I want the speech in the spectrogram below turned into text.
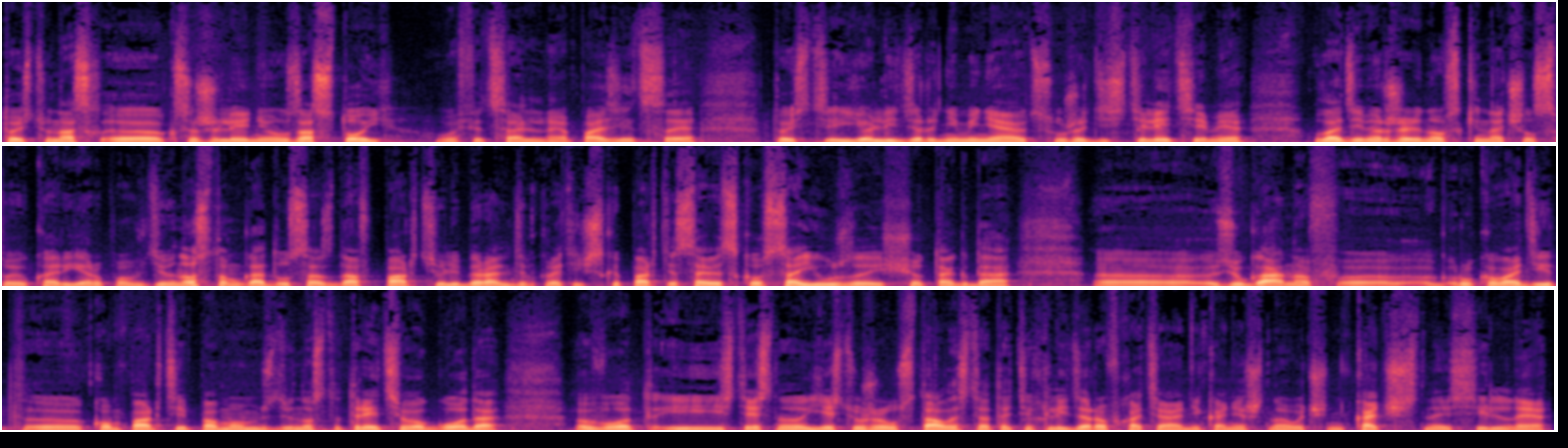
То есть у нас, э, к сожалению, застой в официальной оппозиции. То есть ее лидеры не меняются уже десятилетиями. Владимир Жириновский начал свою карьеру, по-моему, в 90-м году, создав партию Либерально-демократической партии Советского Союза еще тогда. Э, Зюганов э, руководит э, Компартией, по-моему, с 93 -го года. Вот. И, естественно, есть уже усталость от этих лидеров, хотя они, конечно, очень качественные, сильные.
